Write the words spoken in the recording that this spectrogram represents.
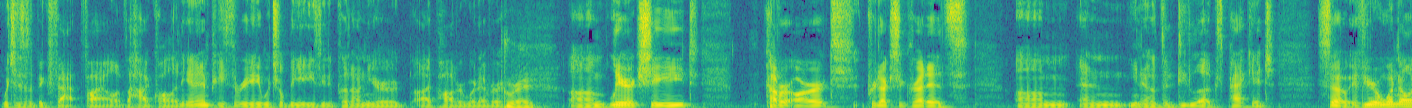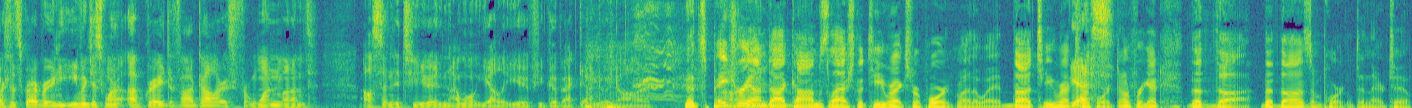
which is a big fat file of the high quality, an MP3, which will be easy to put on your iPod or whatever. Great. Um, lyric sheet, cover art, production credits, um, and you know the deluxe package. So if you're a one dollar subscriber and you even just want to upgrade to five dollars for one month, I'll send it to you, and I won't yell at you if you go back down to a dollar. It's patreon.com slash the T Rex report, by the way. The T Rex Yes. report. Don't forget the the. The the is important in there too.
